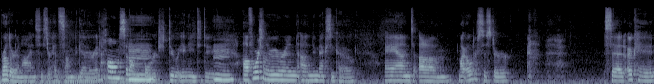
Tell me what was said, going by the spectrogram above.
brother and I and sister had sung together at home, sit on Mm. the porch, do what you need to do. Uh, fortunately, we were in uh, New Mexico, and um, my older sister said, "Okay,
